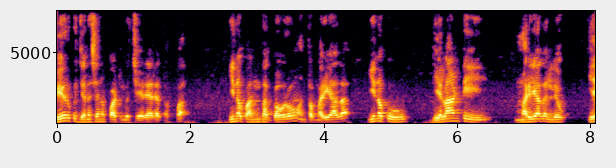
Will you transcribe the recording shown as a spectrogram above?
పేరుకు జనసేన పార్టీలో చేరారే తప్ప ఈయనకు అంత గౌరవం అంత మర్యాద ఈయనకు ఎలాంటి మర్యాదలు లేవు. ఏ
